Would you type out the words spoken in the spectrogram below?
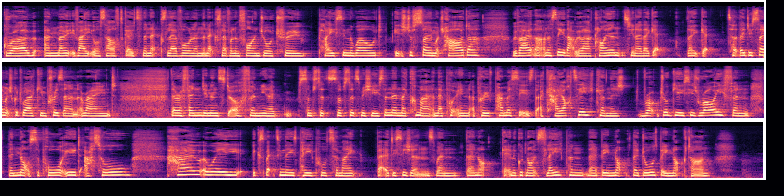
grow and motivate yourself to go to the next level and the next level and find your true place in the world? It's just so much harder without that. And I see that with our clients, you know, they get, they get they do so much good work in prison around their offending and stuff and you know substance substance misuse and then they come out and they're put in approved premises that are chaotic and there's drug use is rife and they're not supported at all. How are we expecting these people to make better decisions when they're not getting a good night's sleep and they're being knocked their doors being knocked on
